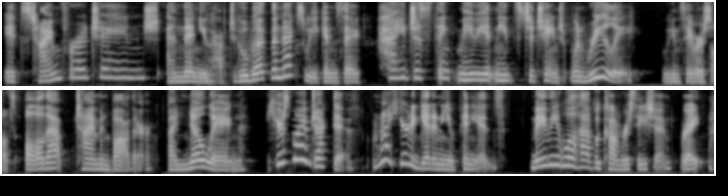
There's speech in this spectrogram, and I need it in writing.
it's time for a change? And then you have to go back the next week and say, I just think maybe it needs to change. When really, we can save ourselves all that time and bother by knowing here's my objective. I'm not here to get any opinions. Maybe we'll have a conversation, right?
